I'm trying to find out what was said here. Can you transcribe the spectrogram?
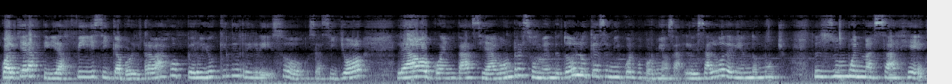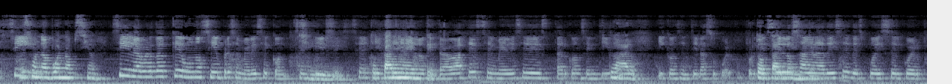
cualquier actividad física, por el trabajo, pero yo qué le regreso, o sea, si yo le hago cuenta, si hago un resumen de todo lo que hace mi cuerpo por mí, o sea, le salgo debiendo mucho. Entonces, un buen masaje es una buena opción. Sí, la verdad que uno siempre se merece consentirse. totalmente. en lo que trabaje se merece estar consentido y consentir a su cuerpo, porque se los agradece después el cuerpo.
